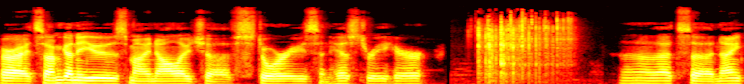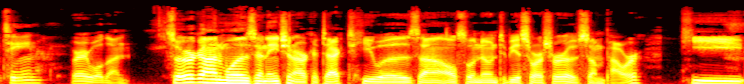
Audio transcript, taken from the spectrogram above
All right, so I'm going to use my knowledge of stories and history here. Uh, that's uh, 19. Very well done. So Urgon was an ancient architect. He was uh, also known to be a sorcerer of some power. He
